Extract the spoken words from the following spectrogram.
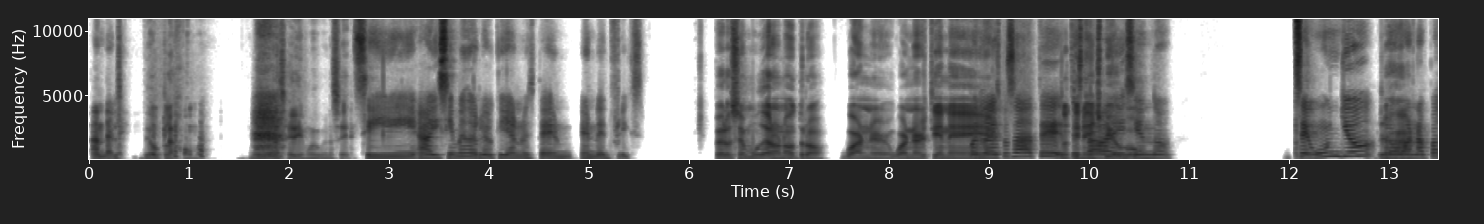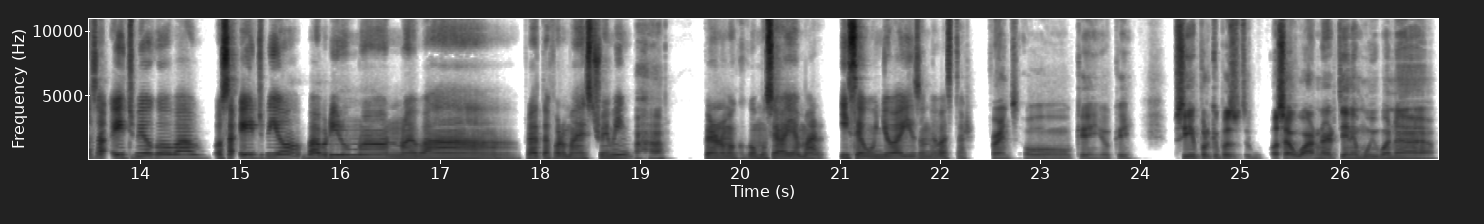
Ándale. De Oklahoma. Muy buena serie, muy buena serie. Sí, ay, sí me dolió que ya no esté en, en Netflix. Pero se mudaron a otro. Warner. Warner tiene. Pues la vez pasada te, ¿no te tiene estaba HBO Go? diciendo, según yo, lo van a pasar, HBO Go va, o sea, HBO va a abrir una nueva plataforma de streaming, Ajá. pero no me acuerdo cómo se va a llamar, y según yo ahí es donde va a estar. Friends. Oh, ok, ok. Sí, porque pues, o sea, Warner tiene muy buena.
